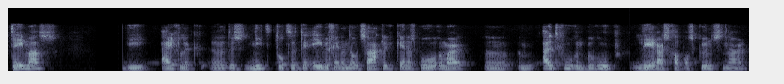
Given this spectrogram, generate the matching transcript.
thema's die eigenlijk uh, dus niet tot de, eeuwige en de noodzakelijke kennis behoren, maar uh, een uitvoerend beroep, leraarschap als kunstenaar,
